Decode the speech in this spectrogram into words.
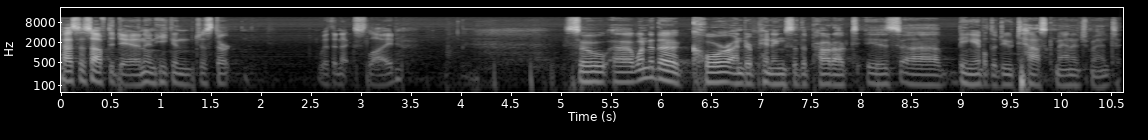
pass this off to Dan, and he can just start with the next slide. So uh, one of the core underpinnings of the product is uh, being able to do task management.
